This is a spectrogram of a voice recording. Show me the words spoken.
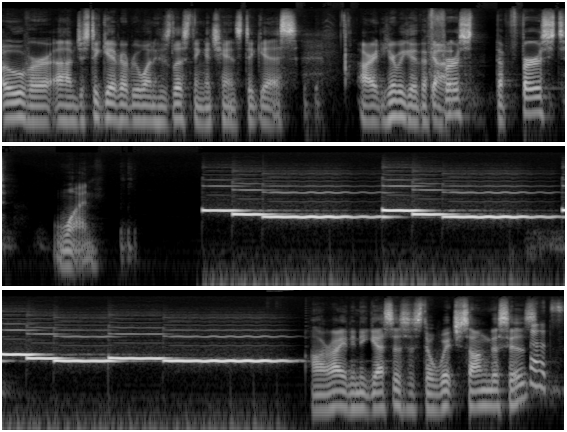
over, um, just to give everyone who's listening a chance to guess. All right, here we go. The Got it. first, the first one. All right. Any guesses as to which song this is? That's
